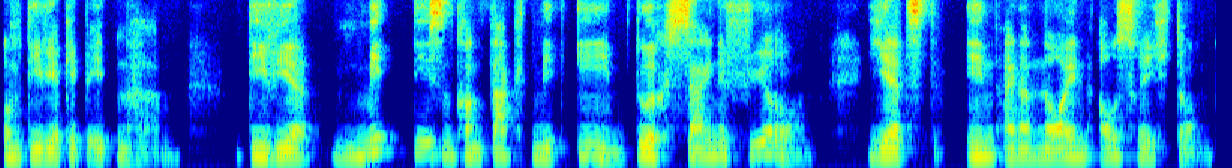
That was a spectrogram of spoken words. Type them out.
um die wir gebeten haben, die wir mit diesem Kontakt mit ihm durch seine Führung jetzt in einer neuen Ausrichtung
